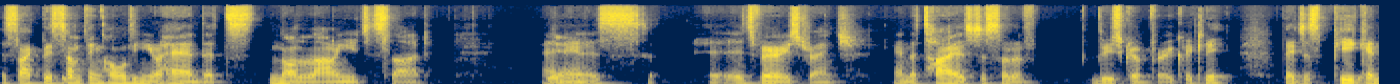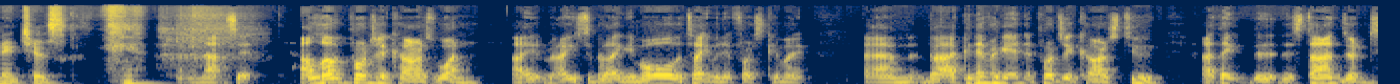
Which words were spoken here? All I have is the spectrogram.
It's like there's something holding your hand that's not allowing you to slide, and Yeah. it's it's very strange. And the tires just sort of lose grip very quickly. They just peak and then chiz. and that's it. I love Project Cars One. I, I used to play that game all the time when it first came out, um, but I could never get into Project Cars Two. I think the, the standard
